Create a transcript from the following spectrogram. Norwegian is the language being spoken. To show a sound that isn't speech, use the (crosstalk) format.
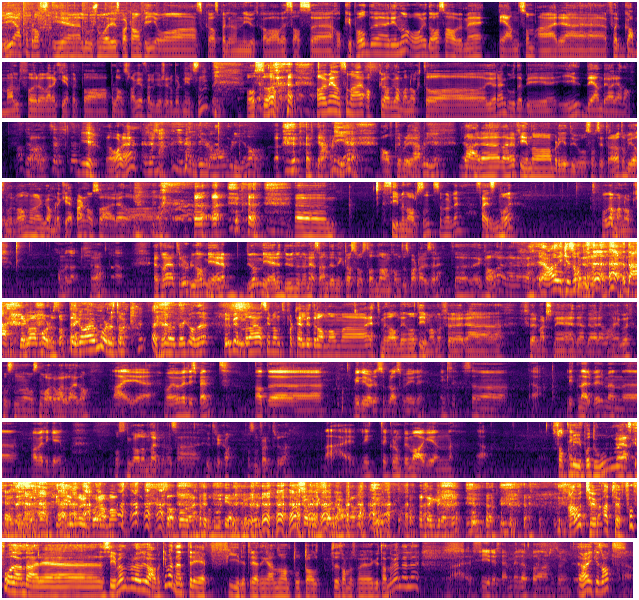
Vi er på plass i losjen vår i Sparta Amfi og skal spille en ny utgave av SAs eh, hockeypod, eh, Rino. Og i dag så har vi med en som er eh, for gammel for å være keeper på, på landslaget, ifølge Robert Nilsen. Og så (laughs) har vi med en som er akkurat gammel nok til å gjøre en god debut i DNB Arena. Det var en tøff debut. Det var det. Ellers er vi veldig glad og blide, da. (laughs) Vi er blide. Alltid blide. Det er, eh, det er en fin og blid duo som sitter her. Tobias Nordmann, den gamle keeperen. Og så er det da (laughs) eh, Simen Ahlsen, selvfølgelig. 16 år. Og gammel nok. Gammel nok. Ja. Ja. Vet du hva, jeg tror du har mer, du har mer dun under nesa enn det Niklas Rost hadde når han kom til Sparta, hvis jeg rett. Det, det kan være Ja, ikke sant? (laughs) Det, er, Det kan være målestokk. det kan være målestokk. (laughs) Det kan det. For å begynne med deg, Simen, fortell litt om eh, ettermiddagen din og timene før, eh, før matchen i DNB Arena i går. Hvordan, hvordan var det å være deg da? Nei, jeg var jo veldig spent. Hadde Ville gjøre det så bra som mulig, egentlig. Så ja. Litt nerver, men uh, det var veldig gøy. Hvordan ga de nervene seg uttrykk Åssen følte du det? Nei, litt klump i magen. Ja. Satt mye på do. Ja, jeg skulle til å si det. Inn og ut på ramma. Satt på, på do hele flyturen. Kanskje ikke så lang, den, da. Jeg tenker etter. Det var tøff, er tøff å få den der, eh, Simen. For Du har vel ikke med den tre-fire treningene eller totalt sammen med guttene, vel? Eller? Nei, Fire-fem i løpet av denne sesongen. Ja, ikke sant? Ja.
